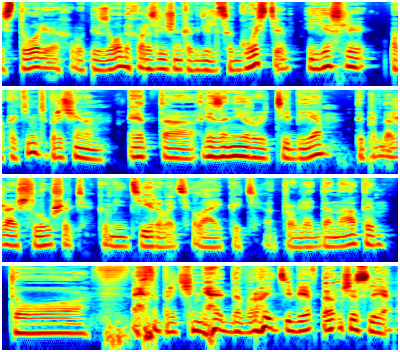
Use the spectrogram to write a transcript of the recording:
историях, в эпизодах в различных, как делятся гости. И если по каким-то причинам это резонирует тебе, ты продолжаешь слушать, комментировать, лайкать, отправлять донаты, то это причиняет добро и тебе в том числе.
